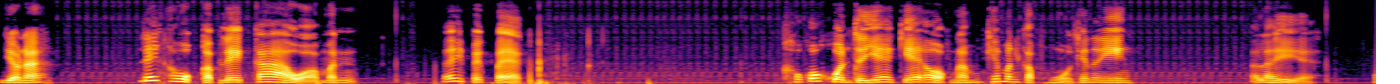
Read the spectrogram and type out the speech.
เดี๋ยวนะ เลขหกกับเลขเก้าอะ มันเอ้ยแปลกๆเขาก็ควรจะแยกแยะออกนะแค่มันกลับหัวแค่นั้นเอง อะไรอะโอ้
